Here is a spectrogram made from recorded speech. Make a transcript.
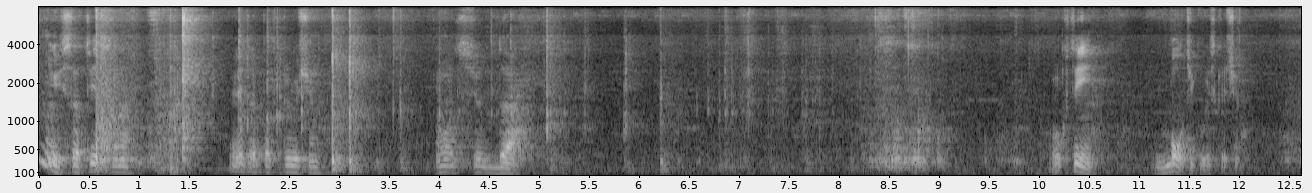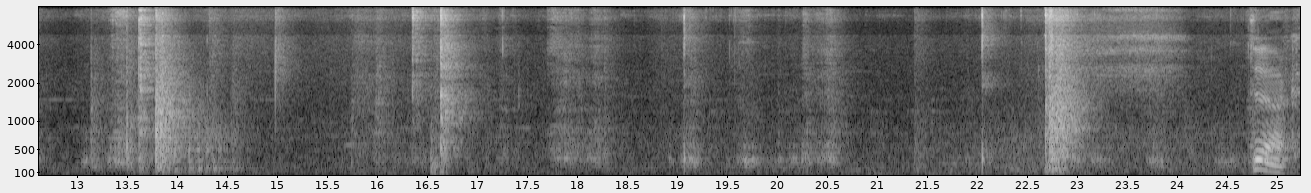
Ну и, соответственно, это подключим вот сюда. Ух ты, болтик выскочил. Так.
